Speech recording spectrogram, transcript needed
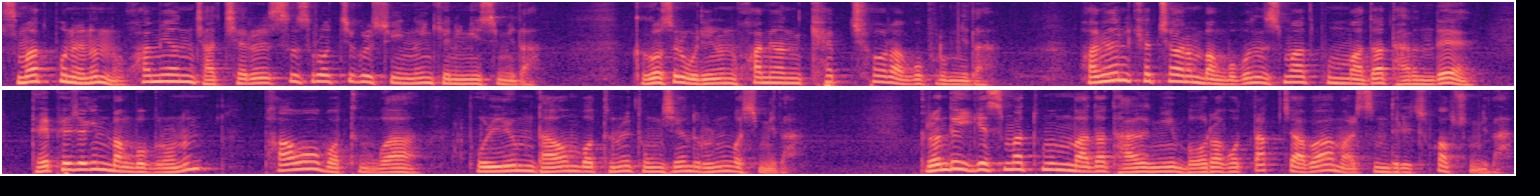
스마트폰에는 화면 자체를 스스로 찍을 수 있는 기능이 있습니다. 그것을 우리는 화면 캡처라고 부릅니다. 화면을 캡처하는 방법은 스마트폰마다 다른데 대표적인 방법으로는 파워 버튼과 볼륨 다운 버튼을 동시에 누르는 것입니다. 그런데 이게 스마트폰마다 다르니 뭐라고 딱 잡아 말씀드릴 수가 없습니다.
